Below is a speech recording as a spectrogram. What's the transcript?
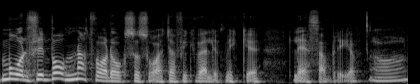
Målfri bombnatt var det också så att jag fick väldigt mycket läsarbrev. ja.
